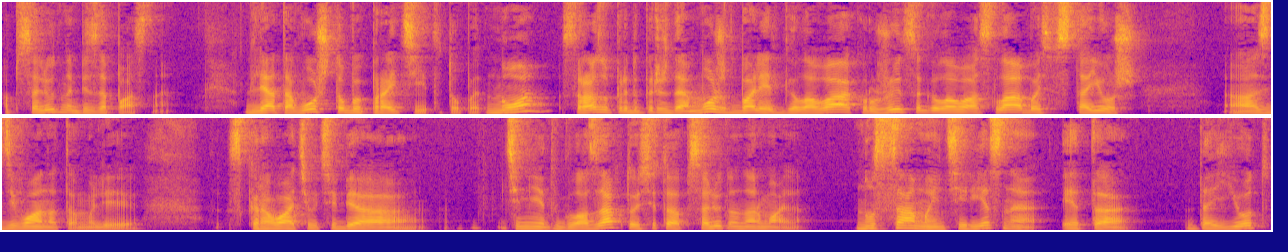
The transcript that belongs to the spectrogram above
абсолютно безопасное для того, чтобы пройти этот опыт. Но, сразу предупреждаю, может болеть голова, кружится голова, слабость, встаешь а, с дивана там или с кровати у тебя темнеет в глазах, то есть это абсолютно нормально. Но самое интересное, это дает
